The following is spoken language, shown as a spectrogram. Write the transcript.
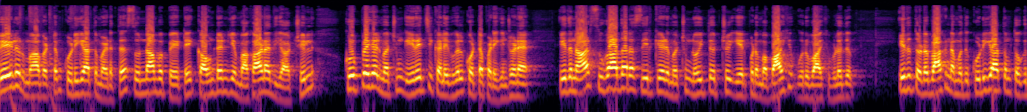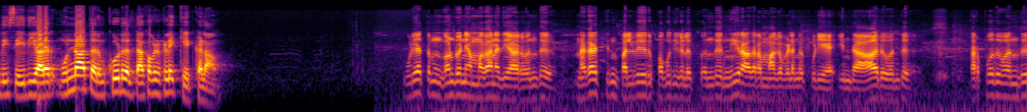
வேலூர் மாவட்டம் குடியாத்தம் அடுத்த சுண்ணாம்புப்பேட்டை கவுண்டன்ய மகாநதி ஆற்றில் குப்பைகள் மற்றும் இறைச்சி கழிவுகள் கொட்டப்படுகின்றன. இதனால் சுகாதார சீர்கேடு மற்றும் நோய் தொற்று ஏற்படும் அபாயம் உருவாகியுள்ளது. இது தொடர்பாக நமது குடியாத்தம் தொகுதி செய்தியாளர் முன்னா தரும் கூடுதல் தகவல்களை கேட்கலாம். குடியாத்தம் கவுண்டன்யா மகாநதி ஆறு வந்து நகரத்தின் பல்வேறு பகுதிகளுக்கு வந்து நீர் ஆதாரமாக விளங்கக்கூடிய இந்த ஆறு வந்து தற்போது வந்து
